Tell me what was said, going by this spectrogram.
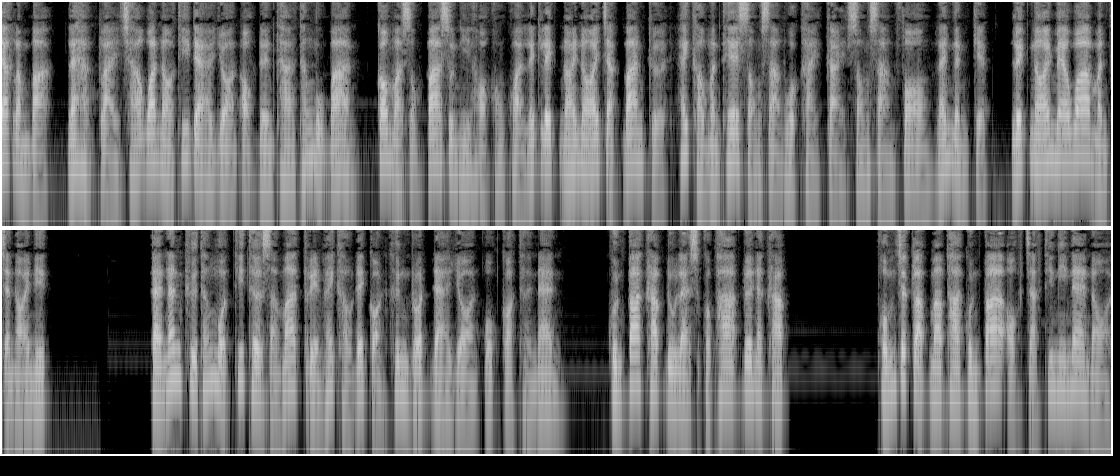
ยากลำบากและห่างไกลเช้าวันนอที่แดยอนออกเดินทางทั้งหมู่บ้าน ก็มาส่งป้าซุนีห่อของขวัญเล็ก ๆ น้อยๆ จากบ้านเกิด ให้เขามันเทศสองสามหัวไข่ไก่สองสามฟอง และเงินเก็บ เล็กน้อยแม้ว่ามันจะน้อยนิด แต่นั่นคือทั้งหมดที่เธอสามารถเตรียมให้เขาได้ก่อนขึ้นรถแดยอนอบกอดเธอแน่น คุณป้าครับดูแลสุขภาพด้วยนะครับ ผมจะกลับมาพาคุณป้าออกจากที่นี่แน่นอน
